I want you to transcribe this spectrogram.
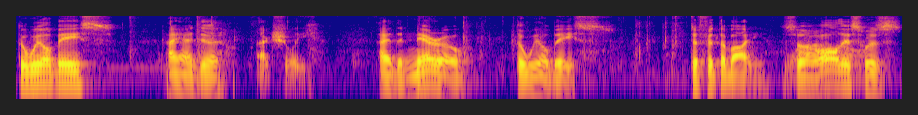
the wheelbase, I had to actually, I had to narrow the wheelbase to fit the body. Wow. So all this was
